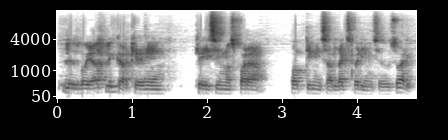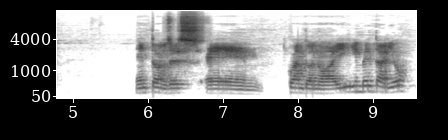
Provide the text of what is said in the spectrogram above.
les voy a explicar qué, hicimos para optimizar la experiencia de usuario. Entonces, eh, cuando no hay inventario,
